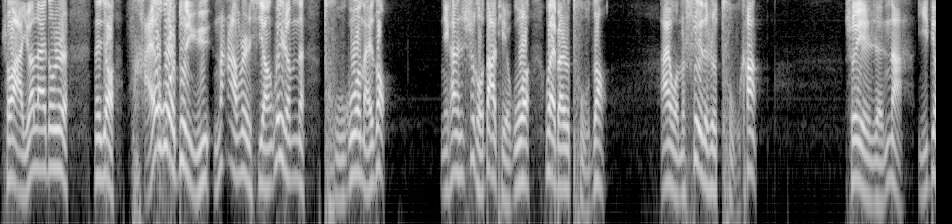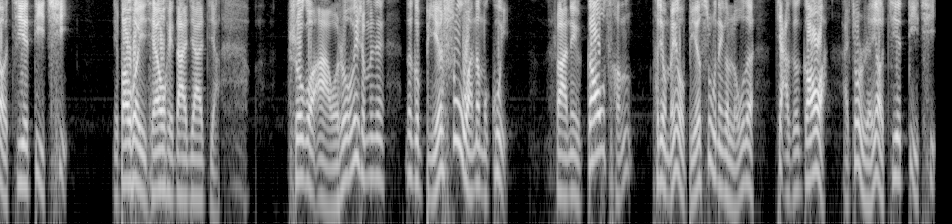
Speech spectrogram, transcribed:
是吧？原来都是那叫柴火炖鱼，那味儿香。为什么呢？土锅埋灶，你看是口大铁锅，外边是土灶，哎，我们睡的是土炕。所以人呐，一定要接地气。你包括以前我给大家讲说过啊，我说为什么呢？那个别墅啊那么贵，是吧？那个高层它就没有别墅那个楼的价格高啊。哎，就是人要接地气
